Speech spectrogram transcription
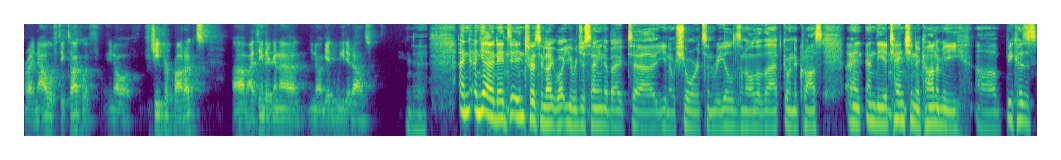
right now with TikTok, with you know cheaper products, um, I think they're gonna you know get weeded out. Yeah, and and yeah, and it's interesting, like what you were just saying about uh, you know shorts and reels and all of that going across, and and the attention economy, uh, because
